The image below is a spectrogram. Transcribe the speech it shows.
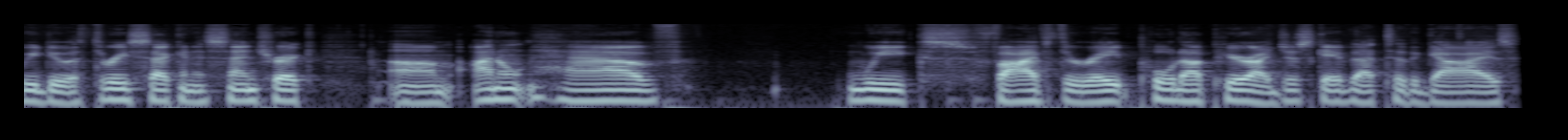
We do a three second eccentric. Um, I don't have weeks five through eight pulled up here. I just gave that to the guys.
